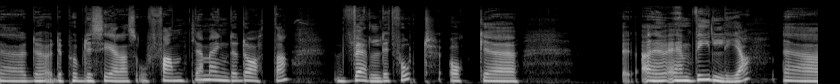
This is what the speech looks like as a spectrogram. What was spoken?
Eh, Det, det publiceras ofantliga mängder data väldigt fort och eh, en vilja, eh,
